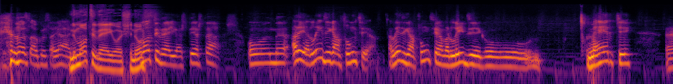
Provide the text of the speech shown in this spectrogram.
nosaukums jā, nu, motivējoši. No. Nu. Motivējoši tieši tā. Un arī ar līdzīgām funkcijām. Ar līdzīgām funkcijām, ar līdzīgu mērķi, e,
